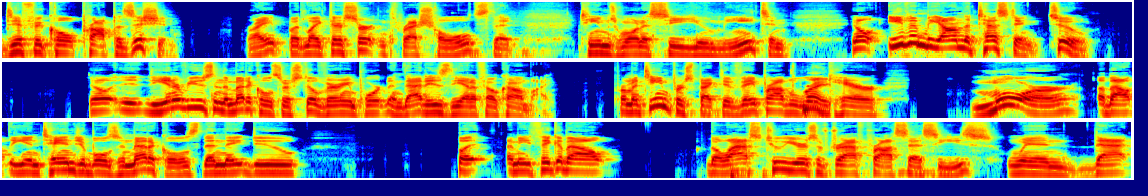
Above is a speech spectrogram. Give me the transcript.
difficult proposition, right? But like there's certain thresholds that teams want to see you meet and you know, even beyond the testing, too. You know, the, interviews and the medicals are still very important and that is the NFL combine. From a team perspective, they probably right. care more about the intangibles and medicals than they do but I mean, think about the last two years of draft processes when that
